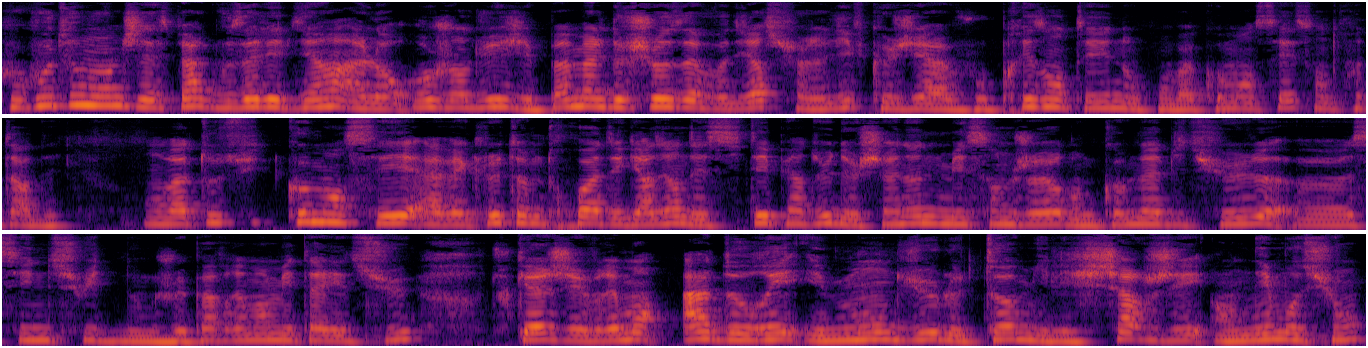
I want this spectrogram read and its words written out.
Coucou tout le monde, j'espère que vous allez bien. Alors aujourd'hui j'ai pas mal de choses à vous dire sur le livre que j'ai à vous présenter, donc on va commencer sans trop tarder. On va tout de suite commencer avec le tome 3 des Gardiens des Cités Perdues de Shannon Messenger. Donc comme d'habitude, euh, c'est une suite, donc je vais pas vraiment m'étaler dessus. En tout cas, j'ai vraiment adoré et mon dieu, le tome, il est chargé en émotions.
